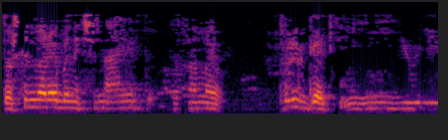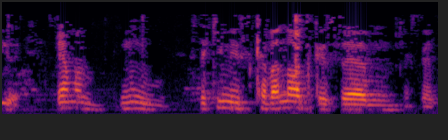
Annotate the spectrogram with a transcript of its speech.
то Шиновер Рэбе начинает самое, прыгать и, и, и прямо ну, с такими скованоткой, с, эм, как сказать,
